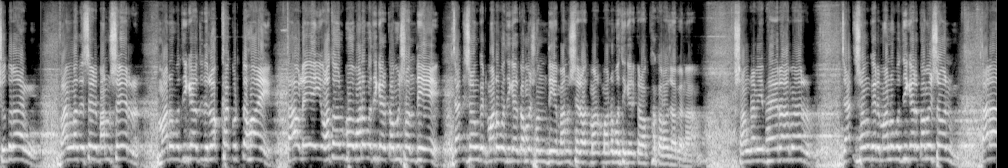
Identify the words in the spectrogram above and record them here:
সুতরাং বাংলাদেশের মানুষের মানবাধিকার যদি রক্ষা করতে হয়, তাহলে এই অদর্ভ মানবাধিকার কমিশন দিয়ে, জাতিসংঘের মানবাধিকার কমিশন দিয়ে মানুষের মানবাধিকারকে রক্ষা করা যাবে না। সংগ্রামী ভাইয়েরা আমার, জাতিসংঘের মানবাধিকার কমিশন, তারা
